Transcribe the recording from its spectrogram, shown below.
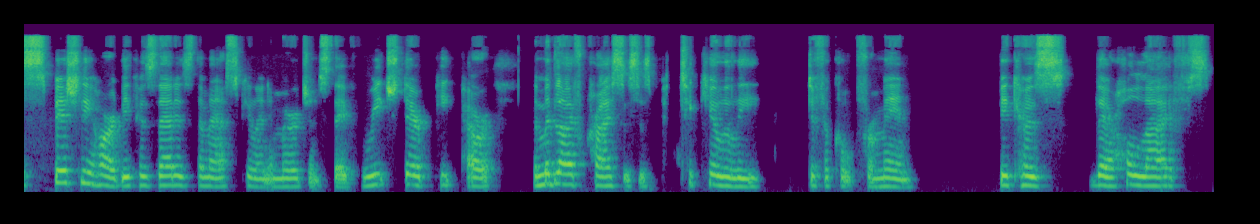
especially hard because that is the masculine emergence. They've reached their peak power. The midlife crisis is particularly difficult for men because their whole lives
